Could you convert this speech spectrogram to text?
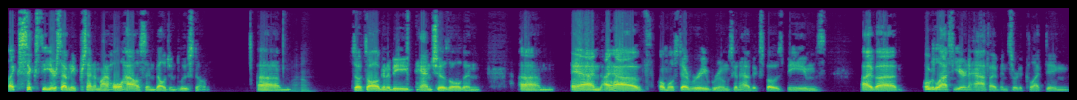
like 60 or 70% of my whole house in Belgian bluestone. Um, wow. So it's all going to be hand chiseled and, um, and I have almost every room's going to have exposed beams. I've uh, over the last year and a half, I've been sort of collecting,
